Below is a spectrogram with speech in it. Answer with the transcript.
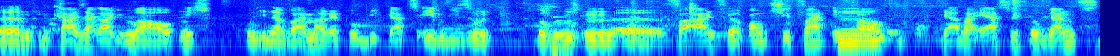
ähm, im Kaiserreich überhaupt nicht. Und in der Weimarer Republik gab es eben diesen berühmten äh, Verein für Raumschifffahrt e.V., mhm. der aber erst so ganz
